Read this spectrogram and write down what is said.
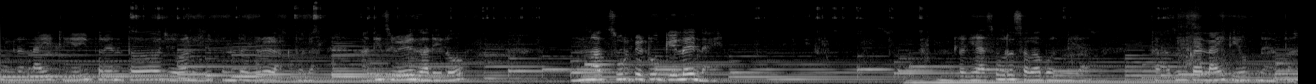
म्हटलं लाइट येईपर्यंत जेवण होईपर्यंत वेळ लागतो आधीच वेळ झालेलो. म्हणून आज चूल पेटू गेलंय नाही. म्हटलं गॅसवरच सगळा बनवूया. तर अजून काय लाइट येऊ नाही आता.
